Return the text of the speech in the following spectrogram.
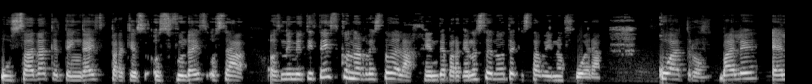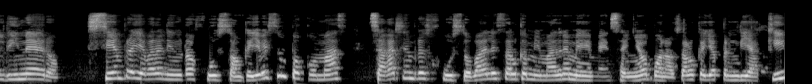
usada que tengáis para que os, fundáis, o sea, os mimeticéis con el resto de la gente para que no se note que está bien afuera. Cuatro, ¿vale? El dinero. Siempre llevar el dinero justo, aunque llevéis un poco más, sacar siempre es justo, ¿vale? Es algo que mi madre me, enseñó, bueno, es algo que yo aprendí aquí,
